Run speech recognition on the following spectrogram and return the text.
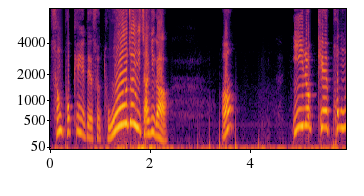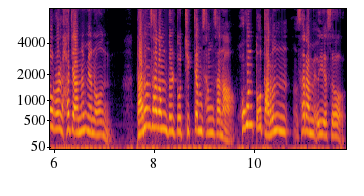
성폭행에 대해서 도저히 자기가 어? 이렇게 폭로를 하지 않으면은 다른 사람들도 직장 상사나 혹은 또 다른 사람에 의해서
